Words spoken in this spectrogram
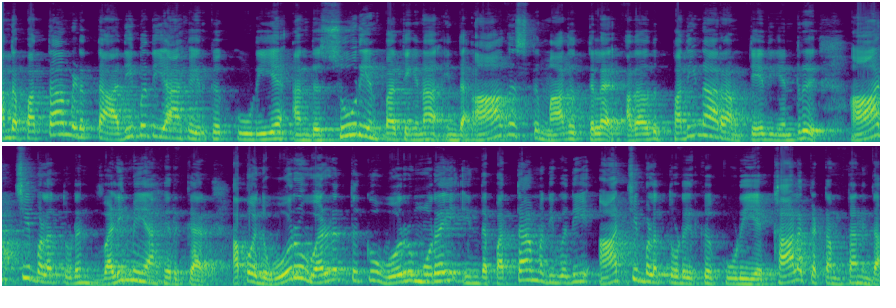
அந்த பத்தாம் இடத்தை அதிபதியாக இருக்கக்கூடிய அந்த சூரியன் பார்த்தீங்கன்னா இந்த ஆகஸ்ட் மாதத்தில் அதாவது பதினாறாம் தேதி என்று ஆட்சி பலத்துடன் வலிமையாக இருக்கார். அப்போ இந்த ஒரு வருடத்துக்கு ஒரு முறை இந்த பத்தாம் அதிபதி ஆட்சி பலத்தோடு இருக்கக்கூடிய காலகட்டம் தான் இந்த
